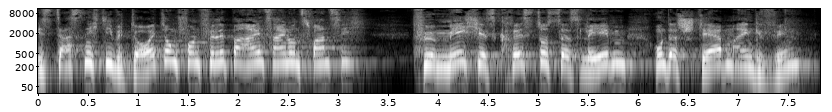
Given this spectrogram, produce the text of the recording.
Ist das nicht die Bedeutung von Philippa 1,21? Für mich ist Christus das Leben und das Sterben ein Gewinn?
